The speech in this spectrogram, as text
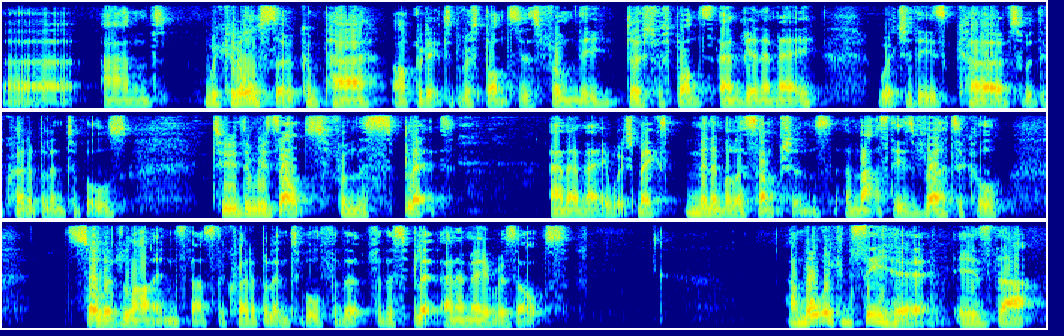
Uh, and we can also compare our predicted responses from the dose response MBNMA, which are these curves with the credible intervals, to the results from the split NMA, which makes minimal assumptions, and that's these vertical solid lines. That's the credible interval for the, for the split NMA results. And what we can see here is that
